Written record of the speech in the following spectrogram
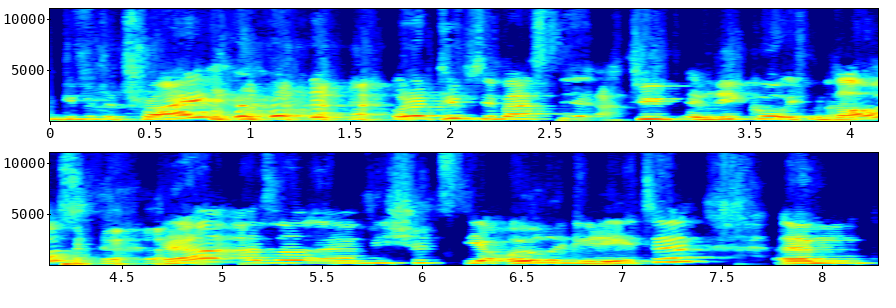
Give it a try. Oder Typ Sebastian? Ach, Typ Enrico, ich bin raus. Ja, also äh, wie schützt ihr eure Geräte? Ähm,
